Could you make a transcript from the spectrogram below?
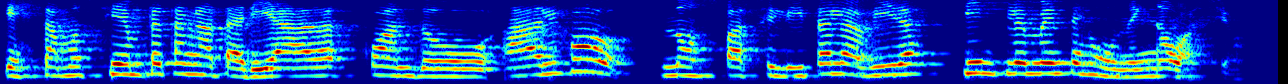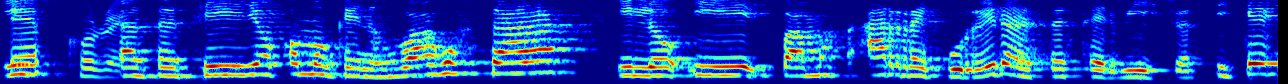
que estamos siempre tan atareadas cuando algo nos facilita la vida simplemente es una innovación. es correcto. Tan sencillo como que nos va a gustar y, lo, y vamos a recurrir a ese servicio. Así que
